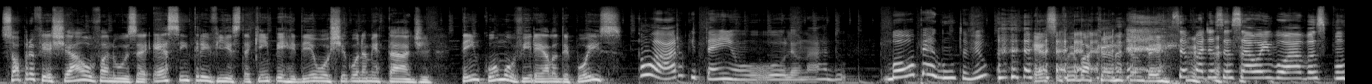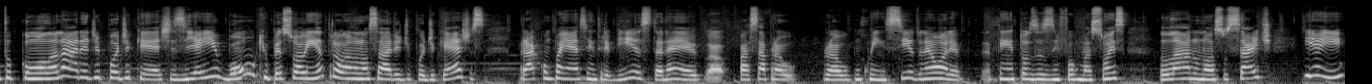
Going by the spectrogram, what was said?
Só para fechar, Vanusa, essa entrevista, quem perdeu ou chegou na metade, tem como ouvir ela depois? Claro que tem, o Leonardo. Boa pergunta, viu? Essa foi bacana também. Você pode acessar o emboabas.com lá na área de podcasts. E aí é bom que o pessoal entra lá na nossa área de podcasts para acompanhar essa entrevista, né? Passar para para algum conhecido, né? Olha, tem todas as informações lá no nosso site. E aí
